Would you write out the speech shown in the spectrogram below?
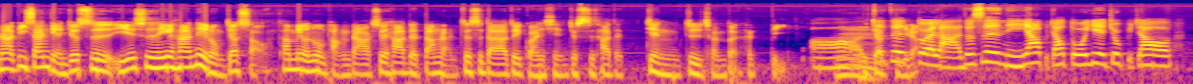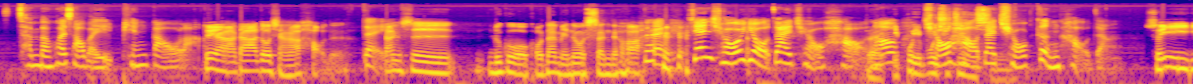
那第三点就是，一页式因为它内容比较少，它没有那么庞大，所以它的当然这是大家最关心，就是它的建制成本很低。哦，比较对低啦对啦，就是你要比较多页，就比较成本会稍微偏高啦。对啊，大家都想要好的，对但是如果口袋没那么深的话，对，先求有，再求好，然后一步一步求好，再求更好，这样。所以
